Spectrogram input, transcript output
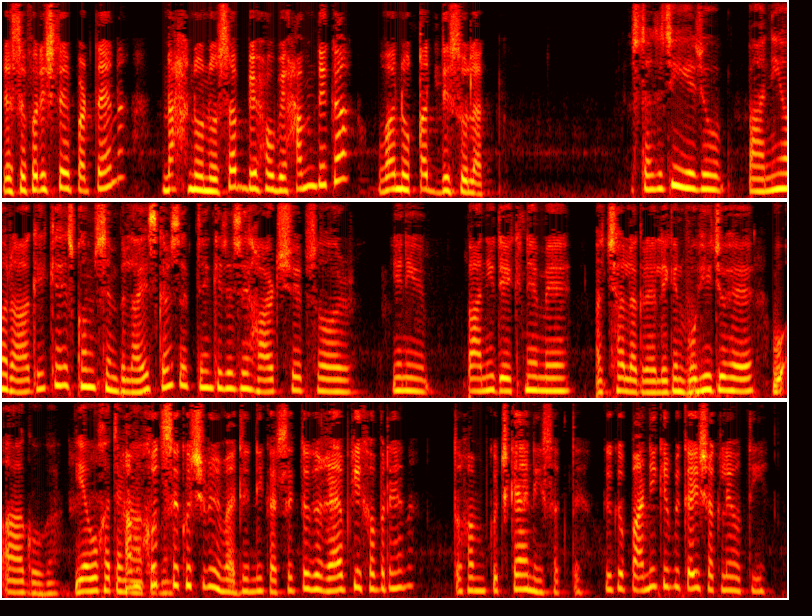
جیسے فرشتے پڑھتے ہیں نا نہ سب بے حمد کا و نقدسلک استاد جی یہ جو پانی اور آگ ہے کیا اس کو ہم سمبلائز کر سکتے ہیں کہ جیسے ہارڈ شپس اور یعنی پانی دیکھنے میں اچھا لگ رہا ہے لیکن وہی جو ہے وہ آگ ہوگا یا وہ خطرناک ہم خود سے کچھ بھی امیجن نہیں کر سکتے کیونکہ غیب کی خبریں ہیں نا تو ہم کچھ کہہ نہیں سکتے کیونکہ پانی کی بھی کئی شکلیں ہوتی ہیں۔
